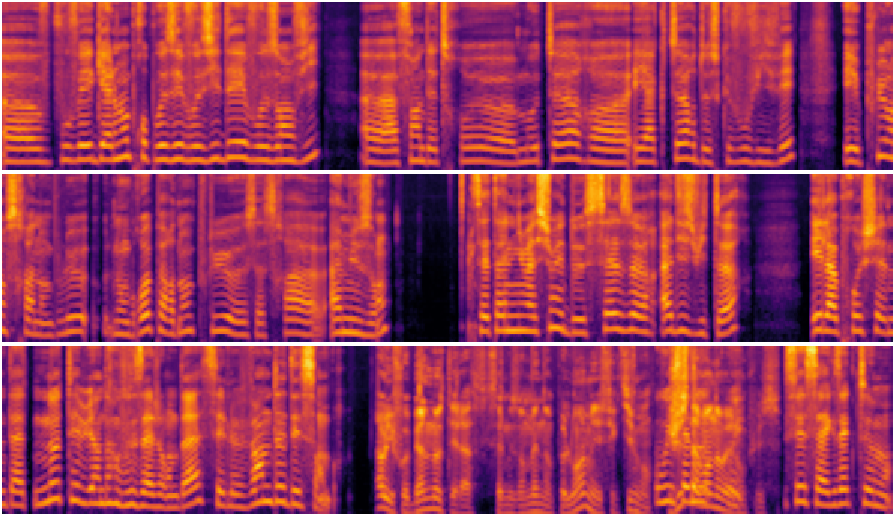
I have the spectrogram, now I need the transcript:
Euh, vous pouvez également proposer vos idées et vos envies afin d'être euh, moteur euh, et acteur de ce que vous vivez. Et plus on sera nombreux, nombreux pardon, plus euh, ça sera euh, amusant. Cette animation est de 16h à 18h. Et la prochaine date, notez bien dans vos agendas, c'est le 22 décembre. Ah oui, il faut bien le noter là, parce que ça nous emmène un peu loin, mais effectivement. Oui, Juste avant nous- Noël oui. en plus. C'est ça, exactement.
